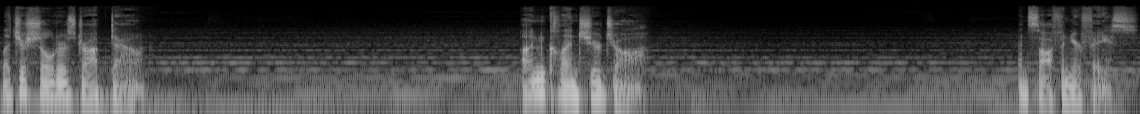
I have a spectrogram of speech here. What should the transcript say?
Let your shoulders drop down. Unclench your jaw. And soften your face.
